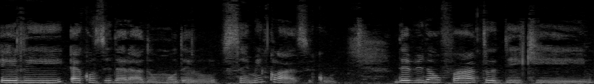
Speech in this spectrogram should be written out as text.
ele é considerado um modelo semiclássico, devido ao fato de que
